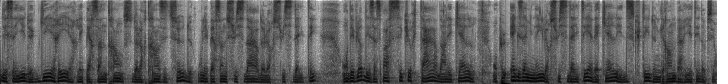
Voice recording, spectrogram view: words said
d'essayer de guérir les personnes trans de leur transitude ou les personnes suicidaires de leur suicidalité, on développe des espaces sécuritaires dans lesquels on peut examiner leur suicidalité avec elles et discuter d'une grande variété d'options.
